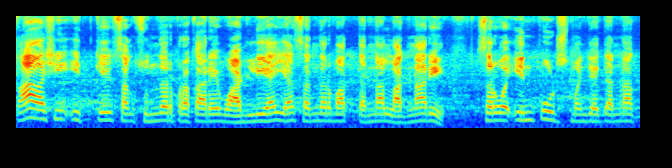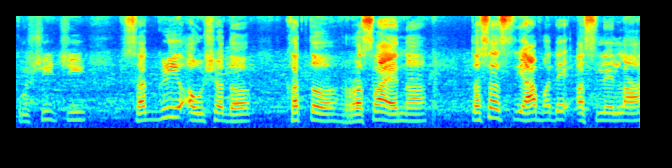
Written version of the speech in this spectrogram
का अशी इतके स सुंदर प्रकारे वाढली आहे? या संदर्भात त्यांना लागणारी सर्व इनपुट्स म्हणजे त्यांना कृषीची सगळी औषधं खतं रसायनं तसंच यामध्ये असलेला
